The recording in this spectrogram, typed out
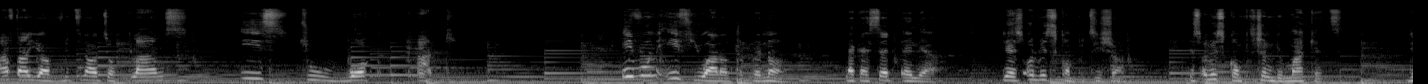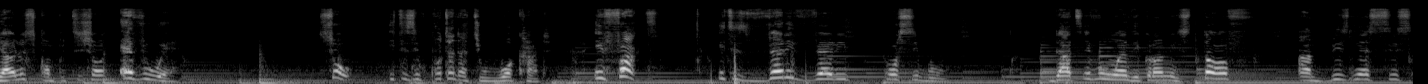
after you have written out your plans, is to work hard. Even if you are an entrepreneur, like I said earlier, there's always competition. there's always competition in the market. There are always competition everywhere. So it is important that you work hard. In fact, it is very, very possible that even when the economy is tough and businesses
